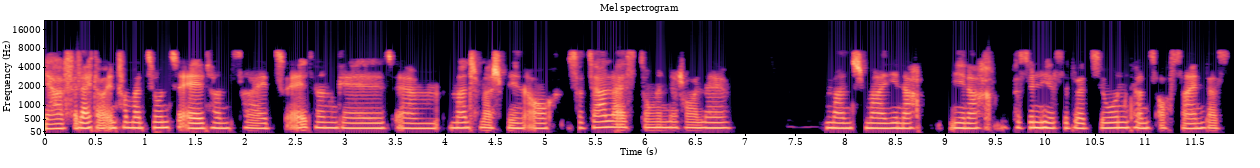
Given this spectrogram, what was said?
ja, vielleicht auch Informationen zur Elternzeit, zu Elterngeld. Ähm, manchmal spielen auch Sozialleistungen eine Rolle. Manchmal, je nach, je nach persönlicher Situation, kann es auch sein, dass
